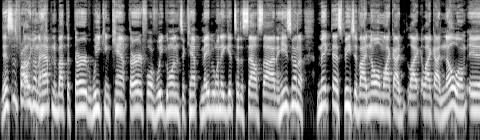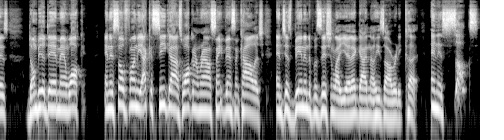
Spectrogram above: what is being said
this is probably going to happen about the third week in camp third fourth week going into camp maybe when they get to the south side and he's going to make that speech if i know him like i like like i know him is don't be a dead man walking and it's so funny. I could see guys walking around St. Vincent College and just being in the position like, yeah, that guy know he's already cut. And it sucks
